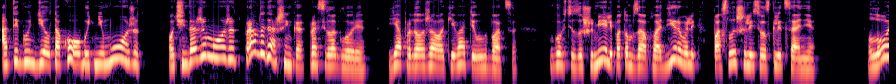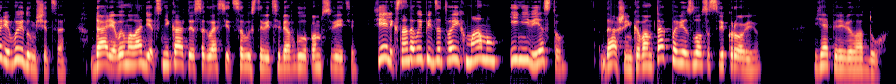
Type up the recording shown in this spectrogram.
А ты гундел, такого быть не может». «Очень даже может, правда, Дашенька?» – просила Глория. Я продолжала кивать и улыбаться. Гости зашумели, потом зааплодировали, послышались восклицания. «Лори – выдумщица! Дарья, вы молодец, не каждый согласится выставить себя в глупом свете. Феликс, надо выпить за твоих маму и невесту. Дашенька, вам так повезло со свекровью!» Я перевела дух.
